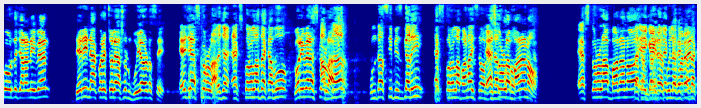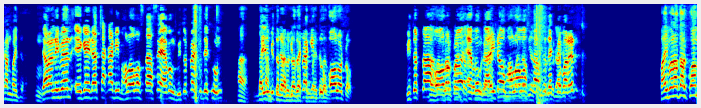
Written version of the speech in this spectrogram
মুহূর্তে যারা নিবেন দেরি না করে চলে আসুন বুয়া অটোসে এই যে এসকরোলা ওই যে এক্সকরোলা দেখাবো। গরিবের এসকরোলা আপনার হুন্ডা সি বিশ গাড়ি এক্সকরোলা বানাইছে original এসকরোলা বানানো। এসকরোলা বানানো। এই গাড়িটা গাড়িটা দেখতে গাড়িটা পারেন। দেখান হুম, যারা নিবেন এই গাড়িটার চাকাটি ভালো অবস্থা আছে এবং ভিতরটা একটু দেখুন। হ্যাঁ এই ভিতরটা কিন্তু অল অটো ভিতরটা অল এবং গাড়িটাও ভালো অবস্থা আছে দেখতে পারেন। ভাই বেড়াদার কম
